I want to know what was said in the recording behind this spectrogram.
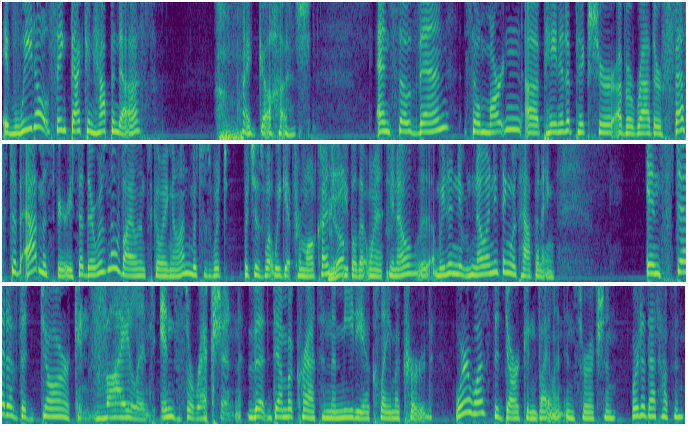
if we don't think that can happen to us, oh my gosh. And so then, so Martin uh, painted a picture of a rather festive atmosphere. He said there was no violence going on, which is which, which is what we get from all kinds Yep. of people that went. You know, we didn't even know anything was happening. Instead of the dark and violent insurrection that Democrats and the media claim occurred, where was the dark and violent insurrection? Where did that happen?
